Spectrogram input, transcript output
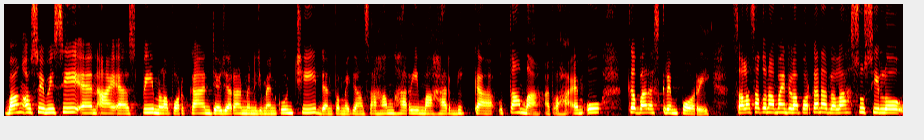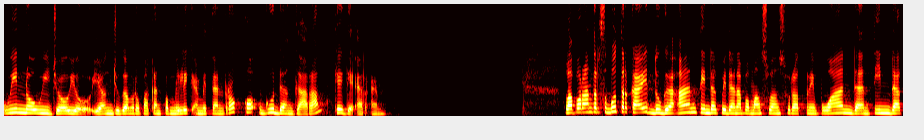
Bank OCBC NISP melaporkan jajaran manajemen kunci dan pemegang saham Hari Mahardika Utama atau HMU ke Baris Krim Polri. Salah satu nama yang dilaporkan adalah Susilo Winowijoyo yang juga merupakan pemilik emiten rokok Gudang Garam GGRM. Laporan tersebut terkait dugaan tindak pidana pemalsuan surat penipuan dan tindak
